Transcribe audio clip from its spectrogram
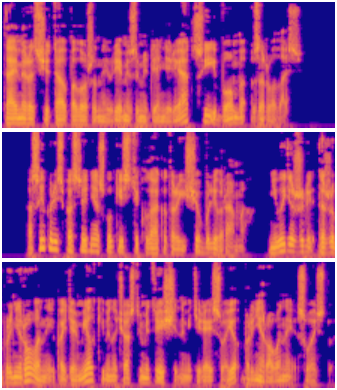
Таймер отсчитал положенное время замедления реакции, и бомба взорвалась. Осыпались последние осколки стекла, которые еще были в рамах. Не выдержали даже бронированные, пойдя мелкими, но частыми трещинами, теряя свое бронированное свойство.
